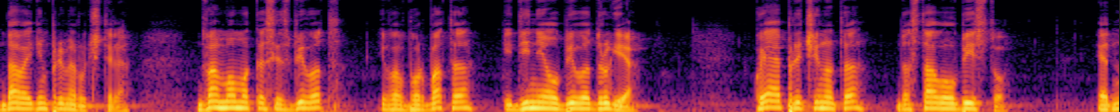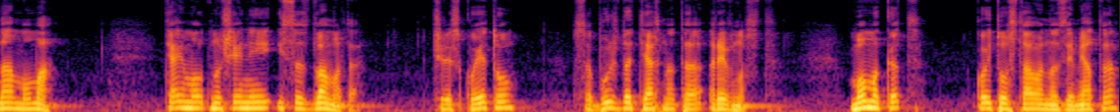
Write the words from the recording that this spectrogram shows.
дава един пример учителя. Два момъка се сбиват и в борбата единия убива другия. Коя е причината да става убийство? Една мома. Тя има отношение и с двамата, чрез което събужда тяхната ревност. Момъкът, който остава на земята,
